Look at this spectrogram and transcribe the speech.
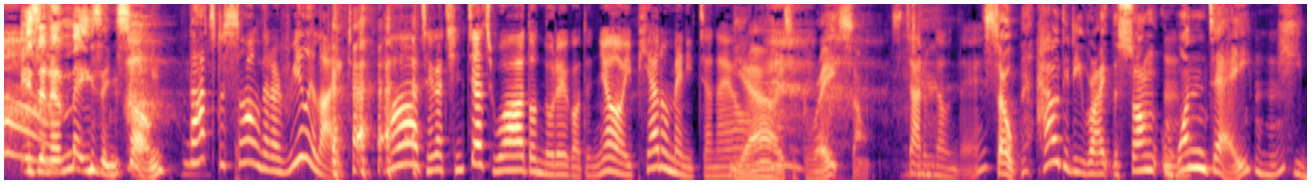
is an amazing song. That's the song that I really liked. 아, 제가 진짜 좋아하던 노래거든요. 이 피아노맨 있잖아요. Yeah, it's a great song. 진짜 아름다운데. So, how did he write the song? One day, he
